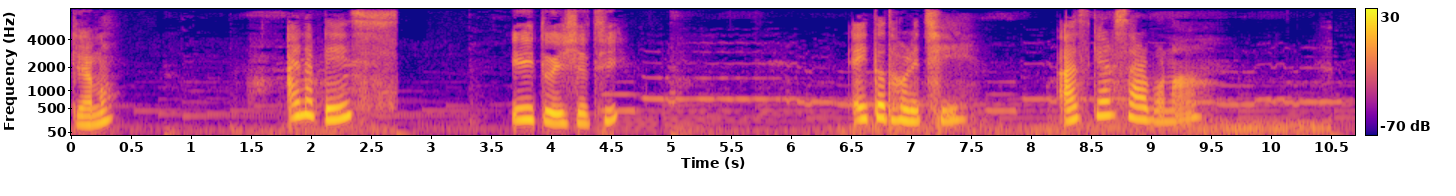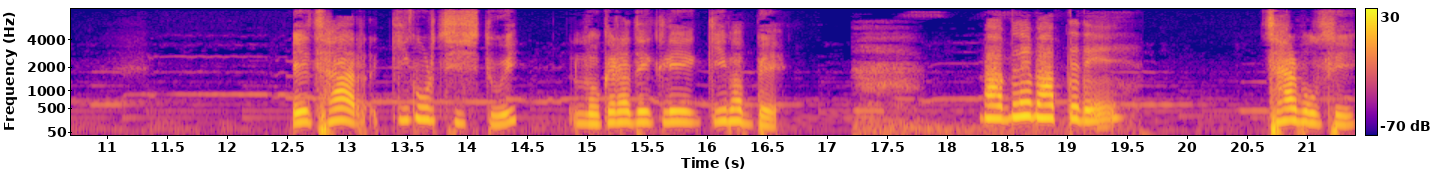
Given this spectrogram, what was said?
কেন? আয় না প্লিজ। এই তো এসেছি। এই তো ধরেছি। আজকে আর ছাড়বো না। এ ছাড় কি করছিস তুই? লোকেরা দেখলে কি ভাববে? ভাবলে ভাবতে দে। ছাড় বলছি।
